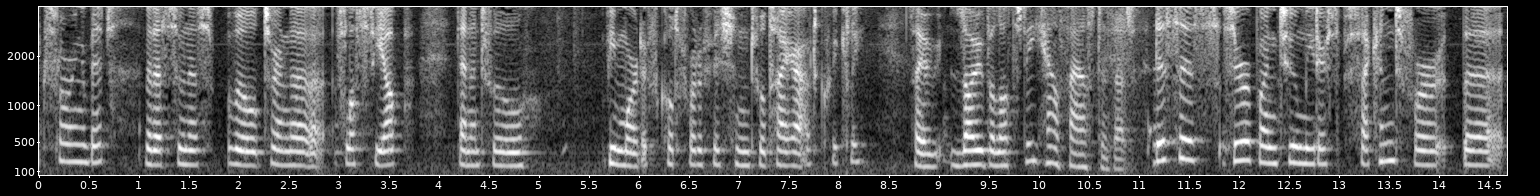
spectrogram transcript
exploring a bit. But as soon as we'll turn the velocity up, then it will be more difficult for the fish and it will tire out quickly. So, low velocity, how fast is it? This is 0.2 meters per second for the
